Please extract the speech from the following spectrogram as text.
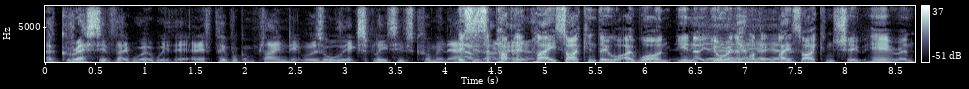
aggressive they were with it. And if people complained, it was all the expletives coming out. This is a public place. I can do what I want. You know, you're in a public yeah, yeah. place. I can shoot here, and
